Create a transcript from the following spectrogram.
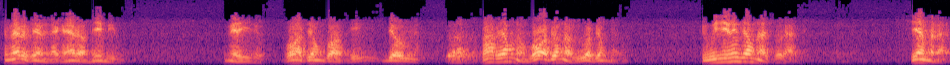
ခင်ဗျားတို့ဖြစ်နေတယ်ခင်ဗျားတို့မေးမိဘူး ခင်ဗျားကြီးတို့ဘောကပြောင်းသွားပြီပြောဘူးလားဘာပြောင်းတော့ဘောကပြောင်းတော့လူကပြောင်းတယ်ဒီဝိညာဉ်လေးပြောင်းတာဆိုတာရှင်းမလား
